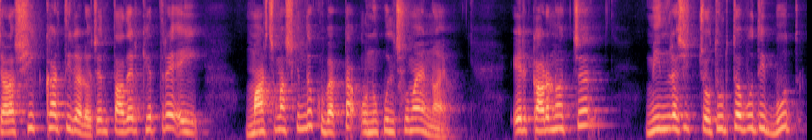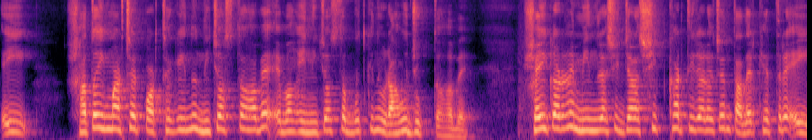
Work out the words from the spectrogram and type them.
যারা শিক্ষার্থীরা রয়েছেন, তাদের ক্ষেত্রে এই মার্চ মাস কিন্তু খুব একটা অনুকূল সময় নয়। এর কারণ হচ্ছে মীন রাশির চতুর্থপতি বুধ এই সাতই মার্চের পর থেকে কিন্তু নিচস্থ হবে এবং এই নিচস্থ বুধ কিন্তু রাহু যুক্ত হবে। সেই কারণে মীন রাশির যারা শিক্ষার্থীরা রয়েছেন, তাদের ক্ষেত্রে এই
